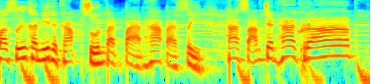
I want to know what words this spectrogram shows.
มาซื้อคันนี้เถอะครับ 0885845375 ครับ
